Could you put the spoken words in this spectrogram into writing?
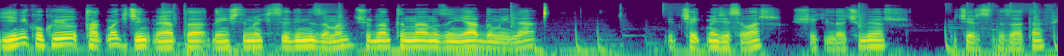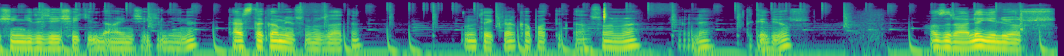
Yeni kokuyu takmak için veyahut da değiştirmek istediğiniz zaman şuradan tırnağınızın yardımıyla bir çekmecesi var. Şu şekilde açılıyor. İçerisi de zaten fişin gireceği şekilde aynı şekilde yine. Ters takamıyorsunuz zaten. Bunu tekrar kapattıktan sonra şöyle tık ediyor. Hazır hale geliyor.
